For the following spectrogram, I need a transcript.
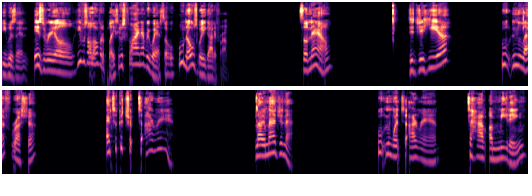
He was in Israel. He was all over the place. He was flying everywhere. So who knows where he got it from? So now, did you hear? Putin left Russia and took a trip to Iran. Now imagine that. Putin went to Iran to have a meeting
